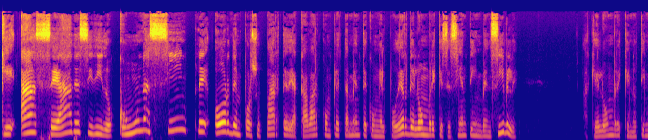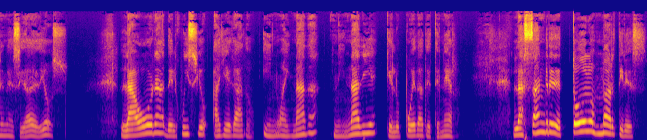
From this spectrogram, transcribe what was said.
que se ha decidido con una simple orden por su parte de acabar completamente con el poder del hombre que se siente invencible, aquel hombre que no tiene necesidad de Dios. La hora del juicio ha llegado y no hay nada ni nadie que lo pueda detener. La sangre de todos los mártires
